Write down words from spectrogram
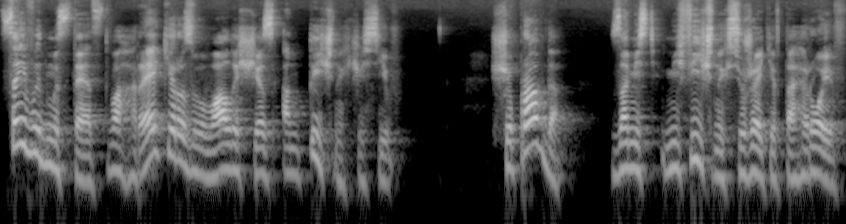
Цей вид мистецтва греки розвивали ще з античних часів. Щоправда, замість міфічних сюжетів та героїв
